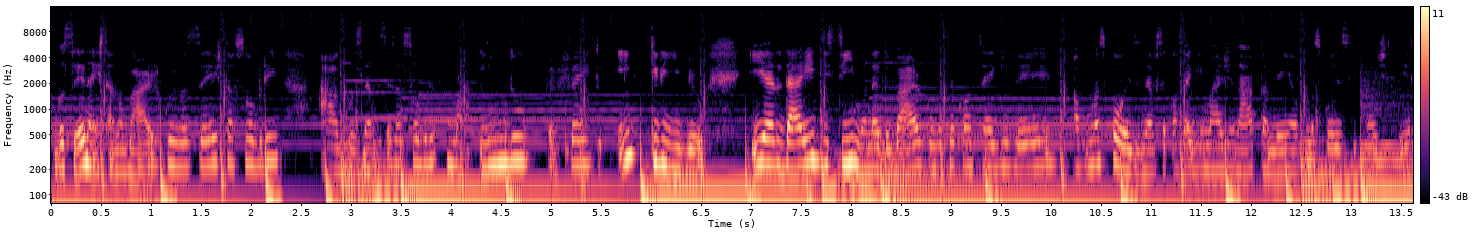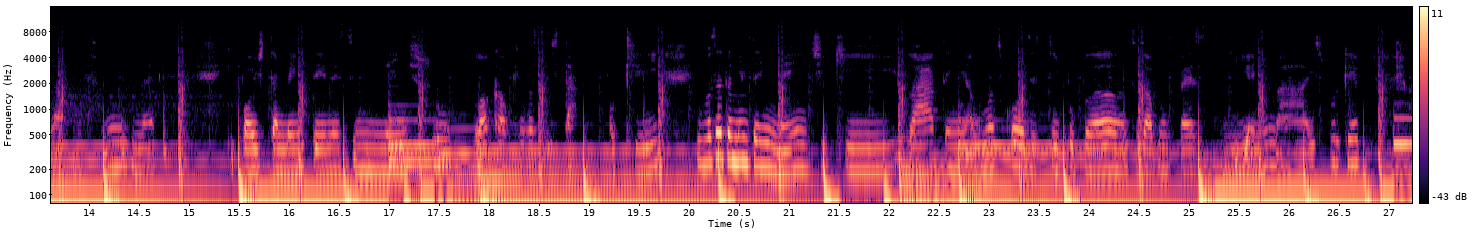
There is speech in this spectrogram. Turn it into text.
você, né, está no barco e você está sobre águas, né? Você está sobre um mar lindo, perfeito, incrível. E é daí de cima, né, do barco, você consegue ver algumas coisas, né? Você consegue imaginar também algumas coisas que pode ter lá no fundo, né? Pode também ter nesse imenso local que você está, ok? E você também tem em mente que lá tem algumas coisas, tipo plantas, algumas espécies de animais, porque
